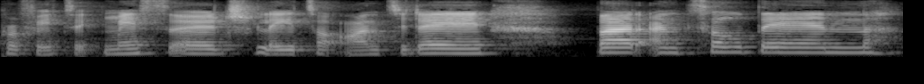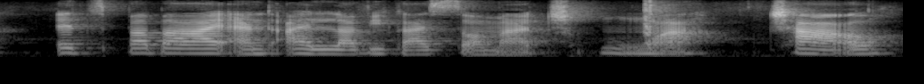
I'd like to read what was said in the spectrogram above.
prophetic message later on today but until then, it's bye bye, and I love you guys so much. Mwah. Ciao.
